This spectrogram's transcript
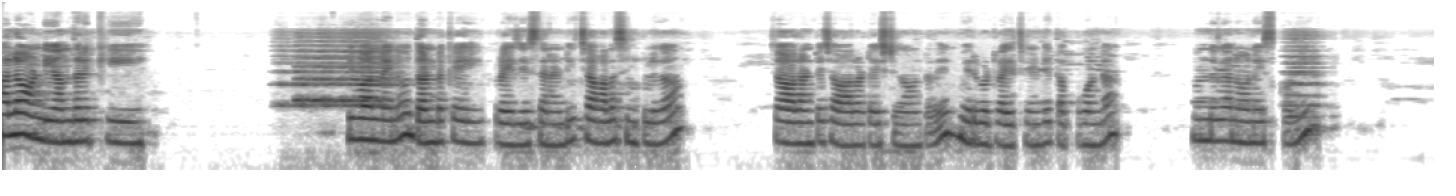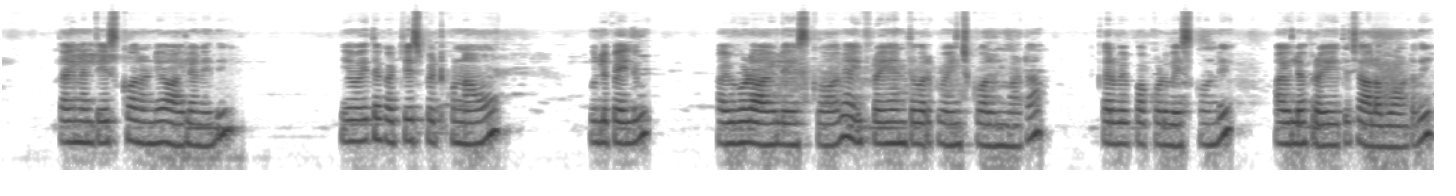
హలో అండి అందరికీ. ఇవాళ నేను దొండకాయ ఫ్రై చేశానండి. చాలా సింపుల్గా చాలా అంటే చాలా టేస్టీగా ఉంటుంది. మీరు కూడా ట్రై చేయండి తప్పకుండా. ముందుగా నూనె వేసుకొని తగినంత వేసుకోవాలండి ఆయిల్ అనేది. ఏవైతే కట్ చేసి పెట్టుకున్నామో ఉల్లిపాయలు అవి కూడా ఆయిల్ వేసుకోవాలి. అవి ఫ్రై అయ్యేంత వరకు వేయించుకోవాలన్నమాట. కరివేపాకు కూడా వేసుకోండి. ఆయిల్లో ఫ్రై అయితే చాలా బాగుంటుంది.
